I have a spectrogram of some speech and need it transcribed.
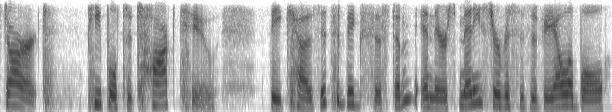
start people to talk to because it's a big system and there's many services available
